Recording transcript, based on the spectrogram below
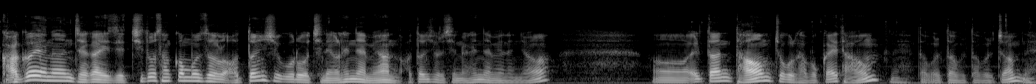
과거에는 제가 이제 지도 상권 분석을 어떤 식으로 진행을 했냐면 어떤 식으로 진행을 했냐면은요. 어, 일단 다음 쪽을 가볼까요? 다음 네, 더블 더블 더블 점 네.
